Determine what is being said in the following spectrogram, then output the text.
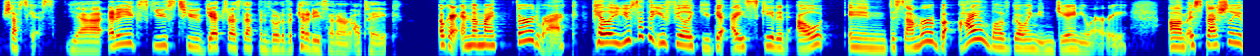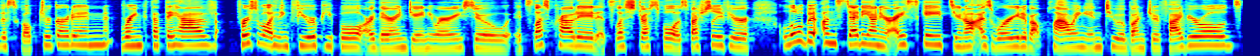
chef's kiss. Yeah, any excuse to get dressed up and go to the Kennedy Center, I'll take. Okay, and then my third rec, Kayla, you said that you feel like you get ice skated out in December, but I love going in January, um, especially the sculpture garden rink that they have. First of all, I think fewer people are there in January, so it's less crowded, it's less stressful, especially if you're a little bit unsteady on your ice skates. You're not as worried about plowing into a bunch of five year olds.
